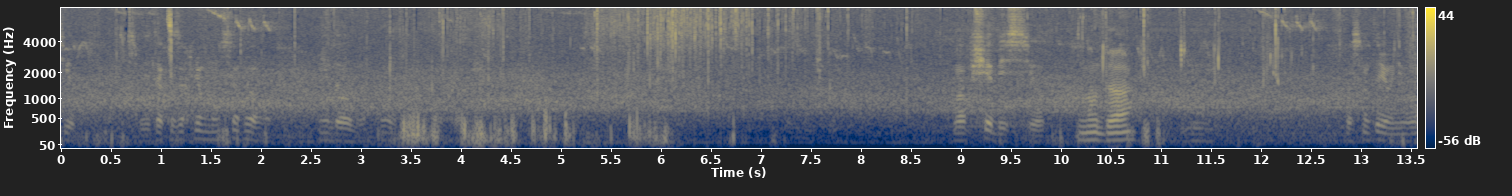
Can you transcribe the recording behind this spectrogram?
сил. Я так и захлебнулся было. Недолго. Вообще без сил. Ну да. Посмотри, у него.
